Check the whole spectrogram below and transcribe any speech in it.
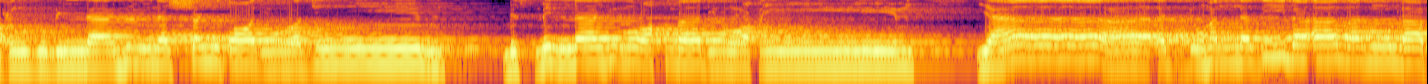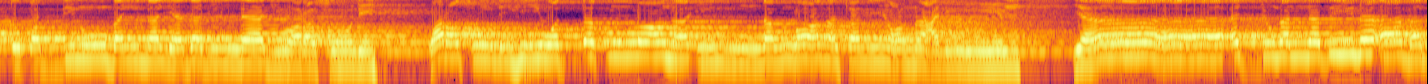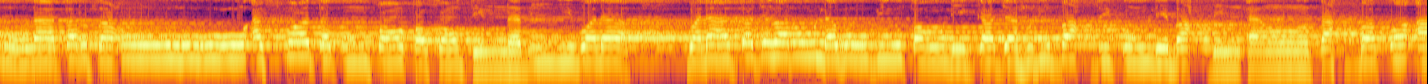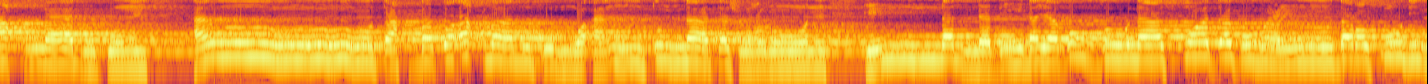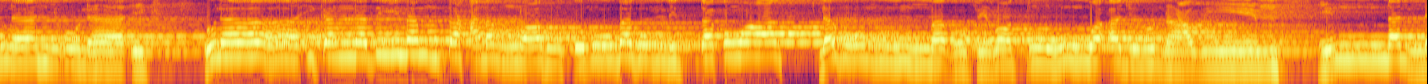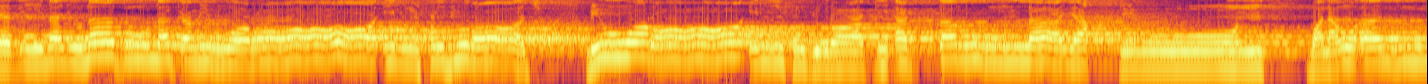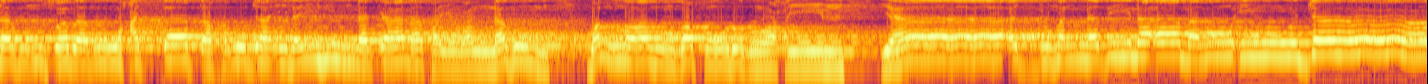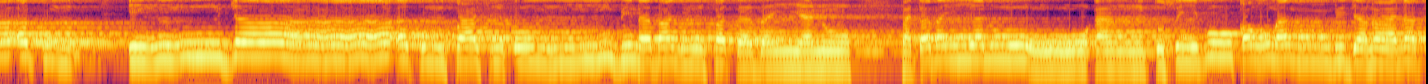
أعوذ بالله من الشيطان الرجيم. بسم الله الرحمن الرحيم. يا أيها الذين آمنوا لا تقدموا بين يدي الله ورسوله ورسوله واتقوا الله إن الله سميع عليم. يا الذين آمنوا لا ترفعوا أصواتكم فوق صوت النبي ولا ولا تجهروا له بالقول كجهر بعضكم لبعض أن تحبط أعمالكم. أن تحبط أعمالكم وأنتم لا تشعرون. إن الذين يغضون أصواتهم عند رسول الله أولئك أولئك الذين امتحن الله قلوبهم للتقوى لهم مغفرة وأجر عظيم. إن الذين ينادونك من وراء الحجرات من وراء الحجرات أكثرهم لا يعقلون ولو أنهم صبروا حتى تخرج إليهم لكان خيرا لهم. والله غفور رحيم. يا أيها الذين آمنوا إن جاءكم إن جاءكم فاسق بنبأ فتبينوا فتبينوا أن تصيبوا قوما بجهالة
